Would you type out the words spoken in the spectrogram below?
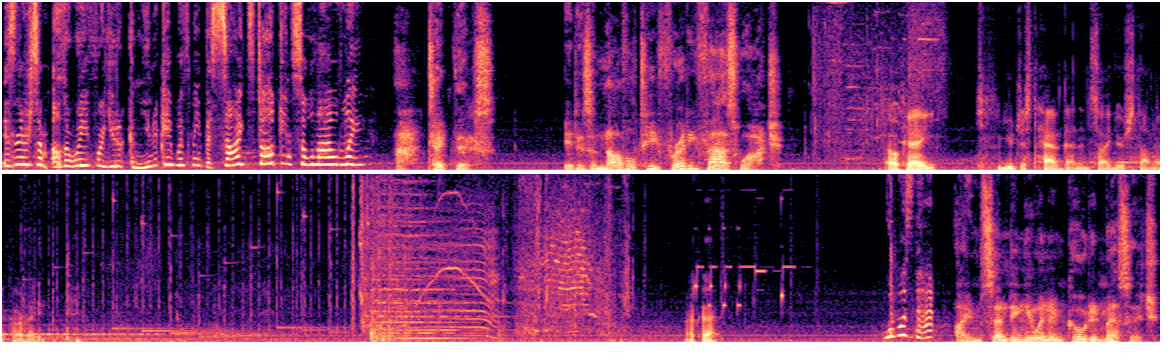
Isn't there some other way for you to communicate with me besides talking so loudly? Ah, take this. It is a novelty Freddy Fazwatch. Okay. You just have that inside your stomach, alright. okay. What was that? I am sending you an encoded message.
